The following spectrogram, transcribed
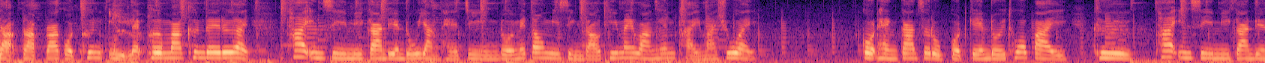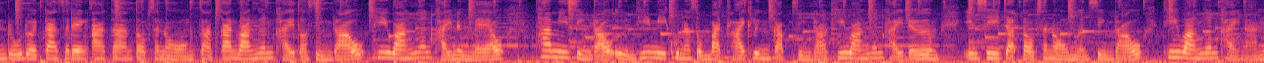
จะกลับปรากฏขึ้นอีกและเพิ่มมากขึ้นเรื่อยๆ ถ้าอินทรีย์มีการเรียนรู้อย่างแท้จริง โดยไม่ต้องมีสิ่งเร้าที่ไม่วางเงื่อนไขมาช่วย กฎแห่งการสรุปกฎเกณฑ์โดยทั่วไป คือถ้าอินทรีย์มีการเรียนรู้โดยการแสดงอาการตอบสนอง จากการวางเงื่อนไขต่อสิ่งเร้าที่วางเงื่อนไขหนึ่งแล้ว ถ้ามีสิ่งเร้าอื่นที่มีคุณสมบัติคล้ายคลึงกับสิ่งเร้าที่วางเงื่อนไขเดิม อินทรีย์จะตอบสนองเหมือนสิ่งเร้าที่วางเงื่อนไขนั้น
